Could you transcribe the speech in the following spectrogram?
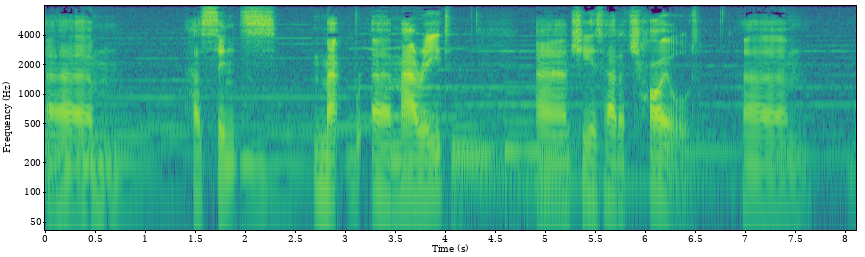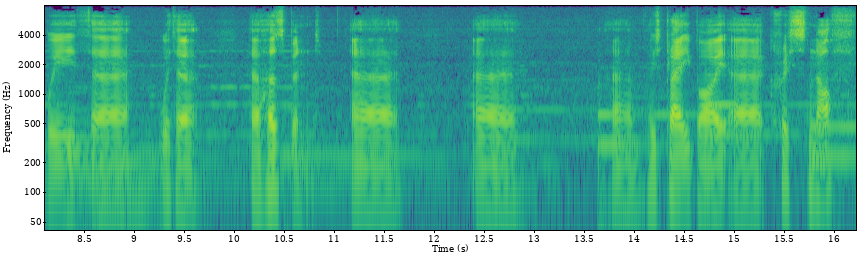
um, has since ma- uh, married, and she has had a child um, with uh, with her her husband, uh, uh um, who's played by uh, Chris Noth,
